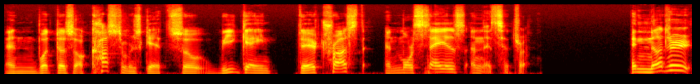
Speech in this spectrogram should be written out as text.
And what does our customers get? So we gain their trust and more sales and etc. Another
